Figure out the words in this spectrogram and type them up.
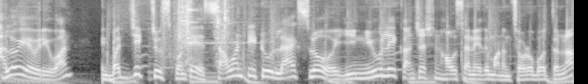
హలో ఎవ్రీవన్ బడ్జెట్ చూసుకుంటే సెవెంటీ టూ ల్యాక్స్లో ఈ న్యూలీ కన్స్ట్రక్షన్ హౌస్ అనేది మనం చూడబోతున్నాం.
